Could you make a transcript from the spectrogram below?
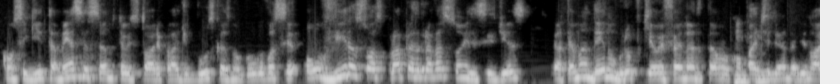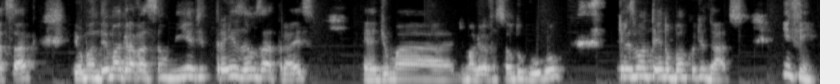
conseguir, também acessando o teu histórico lá de buscas no Google, você ouvir as suas próprias gravações. Esses dias eu até mandei no grupo que eu e o Fernando estamos uhum. compartilhando ali no WhatsApp. Eu mandei uma gravação minha de três anos atrás, é, de, uma, de uma gravação do Google, que eles mantêm no banco de dados. Enfim,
